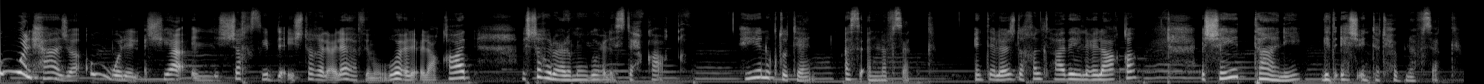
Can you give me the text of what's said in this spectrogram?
أول حاجة أول الأشياء اللي الشخص يبدأ يشتغل عليها في موضوع العلاقات اشتغلوا على موضوع الاستحقاق. هي نقطتين أسأل نفسك أنت ليش دخلت هذه العلاقة؟ الشيء الثاني قد إيش أنت تحب نفسك؟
